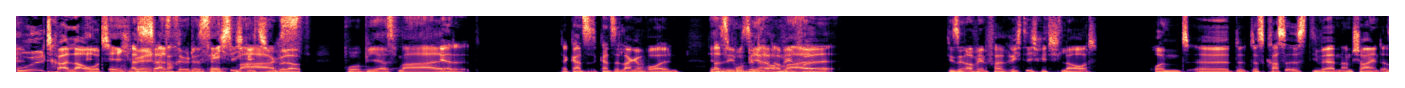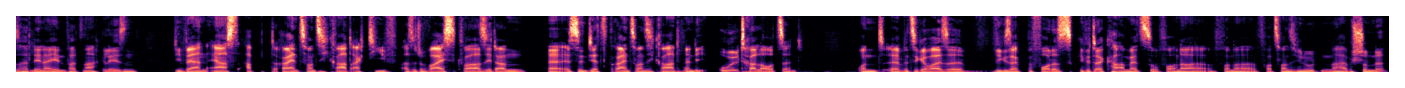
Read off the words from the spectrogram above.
ultra laut. Ich will, also dass einfach du das richtig, jetzt richtig übel laut. magst. Probier's mal. Ja, da, kannst, du- kannst du lange wollen. Jetzt also die sind halt auf jeden mal. Fall, die sind auf jeden Fall richtig, richtig laut. Und äh, das Krasse ist, die werden anscheinend, also hat Lena jedenfalls nachgelesen, die werden erst ab 23 Grad aktiv. Also du weißt quasi dann, äh, es sind jetzt 23 Grad, wenn die ultra laut sind. Und äh, witzigerweise, wie gesagt, bevor das Gewitter kam jetzt, so vor einer, vor einer, vor 20 Minuten, eine halbe Stunde,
